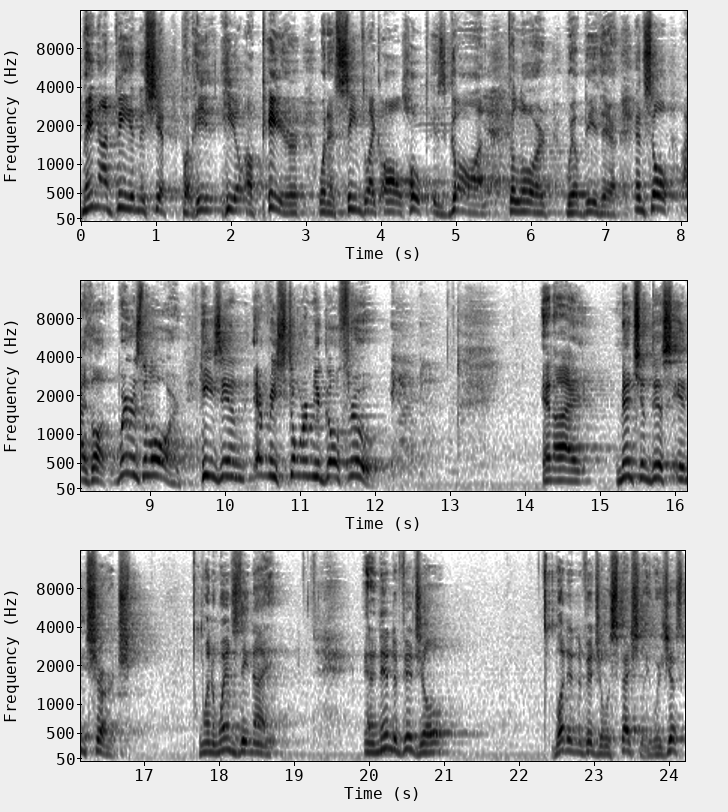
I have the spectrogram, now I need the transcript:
may not be in the ship, but he, He'll appear when it seems like all hope is gone. The Lord will be there. And so I thought, where is the Lord? He's in every storm you go through. And I mentioned this in church one Wednesday night. And an individual, what individual especially, was just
